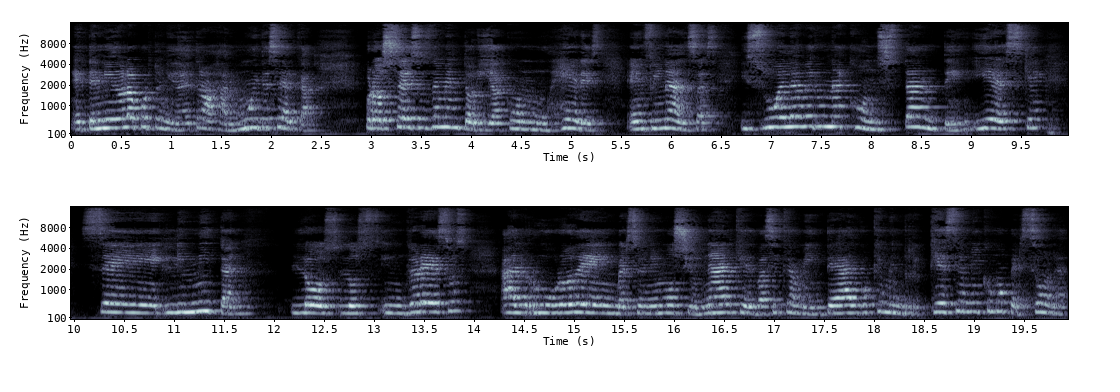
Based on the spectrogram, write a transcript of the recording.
He tenido la oportunidad de trabajar muy de cerca procesos de mentoría con mujeres en finanzas y suele haber una constante y es que se limitan los, los ingresos al rubro de inversión emocional, que es básicamente algo que me enriquece a mí como persona,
